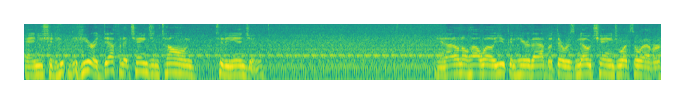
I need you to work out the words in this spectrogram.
And you should he hear a definite change in tone to the engine. And I don't know how well you can hear that but there was no change whatsoever.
